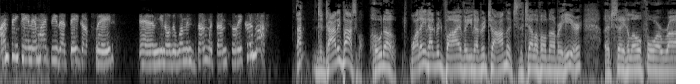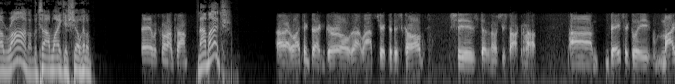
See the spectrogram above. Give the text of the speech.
I'm thinking it might be that they got played and, you know, the woman's done with them, so they cut him off. That's entirely possible. Who knows? 1-800-5800-TOM. That's the telephone number here. Let's say hello for uh, Ron on the Tom Leykis show. Hello. Hey, what's going on, Tom? Not much. All right, well, I think that girl, that last chick that just called, she doesn't know what she's talking about. Um, basically, my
